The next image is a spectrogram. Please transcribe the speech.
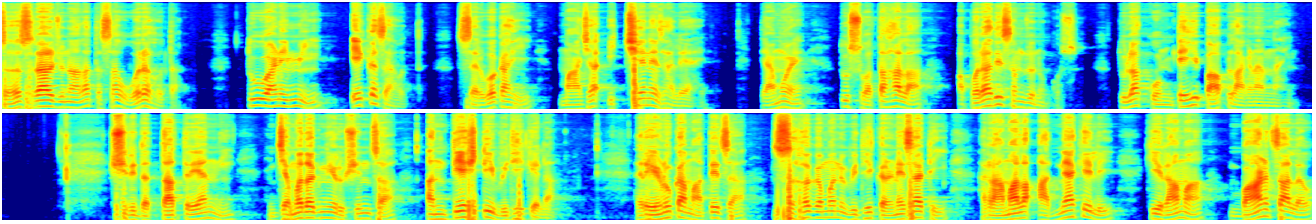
सहस्रार्जुनाला तसा वर होता. तू आणि मी एकच आहोत. सर्व काही माझ्या इच्छेने झाले आहे. त्यामुळे तू स्वतःला अपराधी समजू नकोस. तुला कोणतेही पाप लागणार नाही. श्री दत्तात्रेयांनी जमदग्नी ऋषींचा अंत्येष्टी विधी केला. रेणुका मातेचा सहगमन विधी करण्यासाठी रामाला आज्ञा केली की रामा बाण चालव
